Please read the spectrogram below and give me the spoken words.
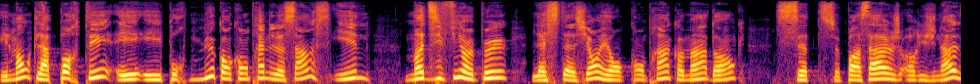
il montre la portée, et, pour mieux qu'on comprenne le sens, il modifie un peu la citation et on comprend comment donc ce passage original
